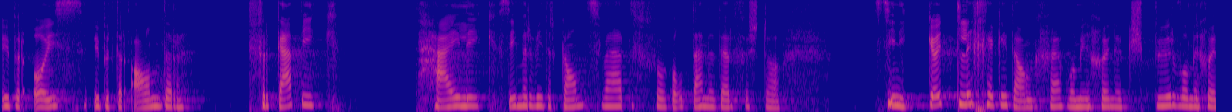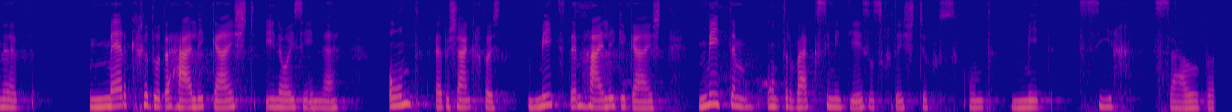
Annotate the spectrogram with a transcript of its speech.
über uns, über den anderen. Die Vergebung, die Heilung, dass immer wieder ganz werden von Gott dürfen stehen. Seine göttlichen Gedanken, die wir können spüren können, die wir können merken durch den Heiligen Geist in uns. Und er beschenkt uns mit dem Heiligen Geist, mit dem Unterwegssein mit Jesus Christus und mit sich selber.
